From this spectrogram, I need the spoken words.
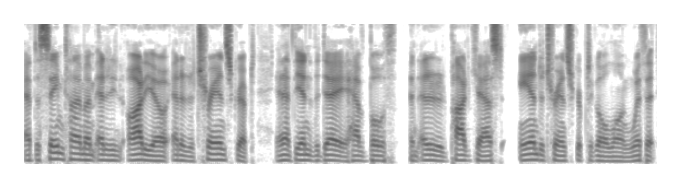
at the same time I'm editing audio, edit a transcript, and at the end of the day have both an edited podcast and a transcript to go along with it,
